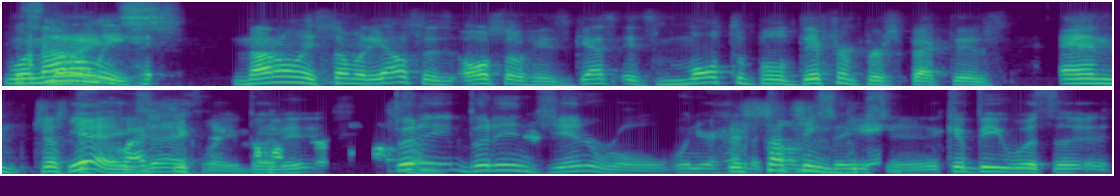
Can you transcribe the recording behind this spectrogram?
Well, not only nice. Not only somebody else's, also his guest. It's multiple different perspectives and just yeah, exactly. But it, but it, but in general, when you're having There's a conversation, it could be with a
